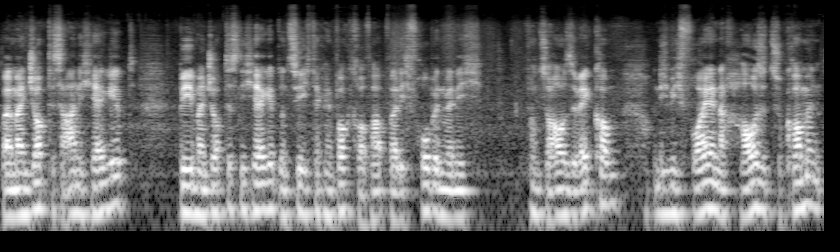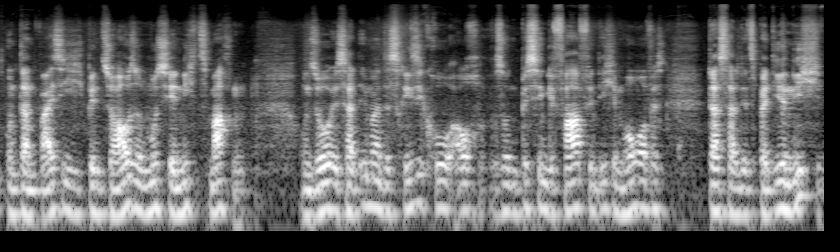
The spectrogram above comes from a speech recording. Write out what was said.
weil mein Job das A nicht hergibt, B mein Job das nicht hergibt und C ich da keinen Bock drauf habe, weil ich froh bin, wenn ich von zu Hause wegkomme und ich mich freue, nach Hause zu kommen und dann weiß ich, ich bin zu Hause und muss hier nichts machen. Und so ist halt immer das Risiko auch so ein bisschen Gefahr, finde ich, im Homeoffice, dass halt jetzt bei dir nicht,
